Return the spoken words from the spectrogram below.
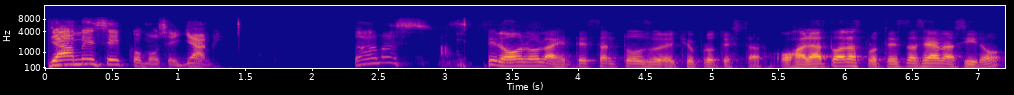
Llámese como se llame. Nada más. Sí, no, no, la gente está en todo su derecho de protestar. Ojalá todas las protestas sean así, ¿no?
